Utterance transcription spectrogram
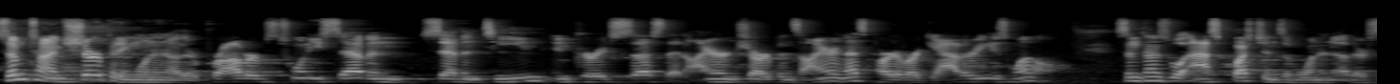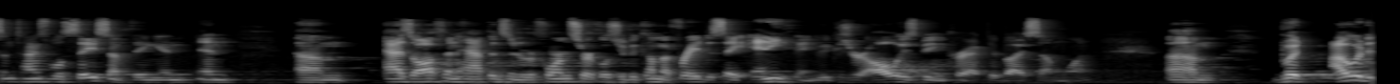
sometimes sharpening one another. Proverbs 27 17 encourages us that iron sharpens iron. That's part of our gathering as well. Sometimes we'll ask questions of one another. Sometimes we'll say something, and, and um, as often happens in reform circles, you become afraid to say anything because you're always being corrected by someone. Um, but I would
